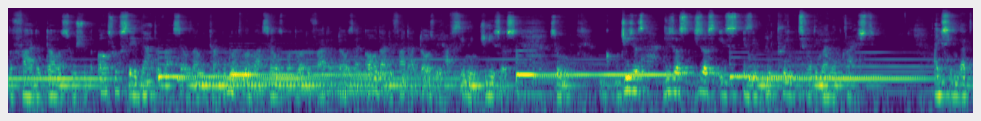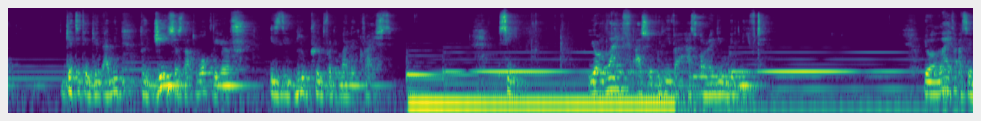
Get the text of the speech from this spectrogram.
the Father does. We should also say that of ourselves that we can do nothing of ourselves, but what the Father does, and all that the Father does, we have seen in Jesus. So Jesus, Jesus, Jesus is is a blueprint for the man in Christ. Are you seeing that? Get it again. I mean, the Jesus that walked the earth is the blueprint for the man in Christ. See, your life as a believer has already been lived. Your life as a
